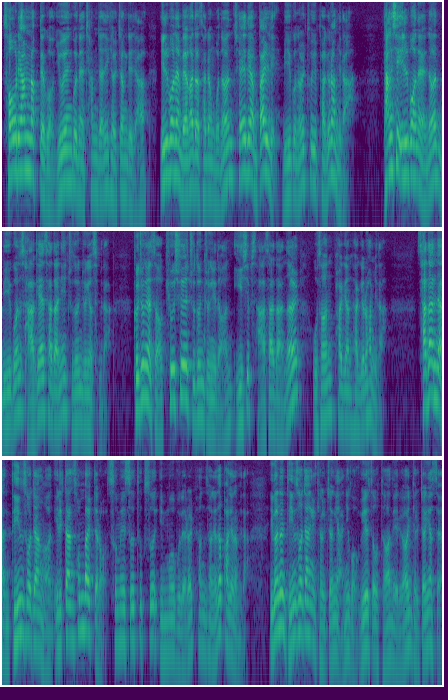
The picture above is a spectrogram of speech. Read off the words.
서울이 함락되고 유엔군의 참전이 결정되자 일본의 메가더 사령부는 최대한 빨리 미군을 투입하기로 합니다. 당시 일본에는 미군 4개 사단이 주둔 중이었습니다. 그 중에서 큐슈에 주둔 중이던 24사단을 우선 파견하기로 합니다. 사단장 딘 소장은 일단 선발대로 스미스 특수 임무 부대를 편성해서 파견합니다. 이거는 딘 소장의 결정이 아니고 위에서부터 내려온 결정이었어요.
